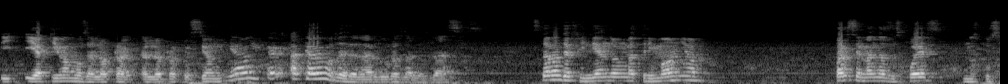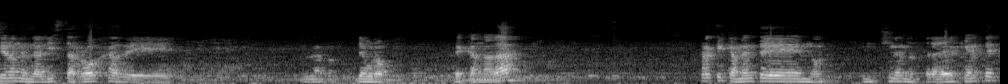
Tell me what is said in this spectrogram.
y, y aquí vamos a la otra, a la otra cuestión, ya acabemos de dar duros a los gases. Estaban defendiendo un matrimonio, un par de semanas después nos pusieron en la lista roja de, de Europa, de Canadá. Prácticamente no quieren traer gente.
